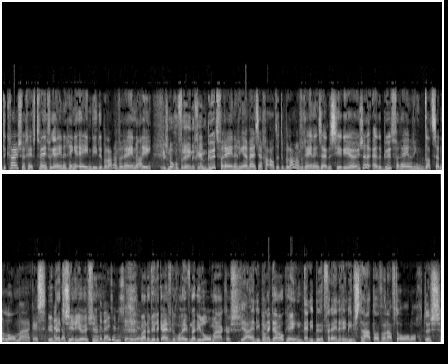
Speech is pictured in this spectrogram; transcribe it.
de Kruisweg heeft twee verenigingen. Eén die de Belangenvereniging. Ah, er is nog een vereniging. Een buurtvereniging. En wij zeggen altijd de Belangenvereniging zijn de serieuze. En de buurtvereniging, dat zijn de lolmakers. U bent de serieuze? Wij zijn de serieuze. Maar dan wil ik eigenlijk nog wel even naar die lolmakers. Ja, en die kan ik daar ook heen? En die buurtvereniging die bestaat al vanaf de oorlog. Dus,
